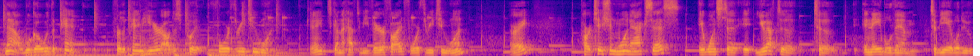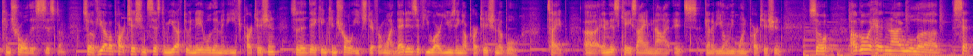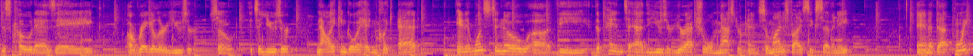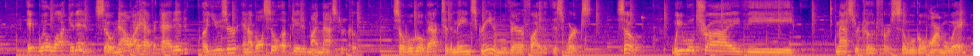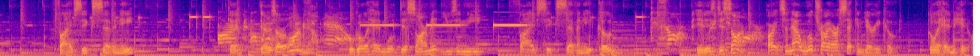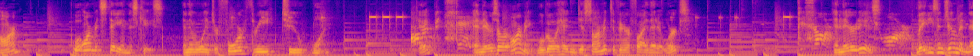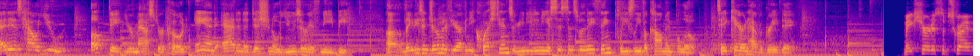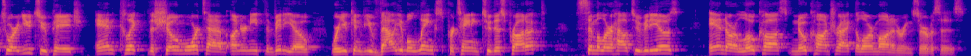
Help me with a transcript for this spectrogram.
Now we'll go with the pin. For the pin here, I'll just put 4321. Okay, it's gonna have to be verified 4321. All right, partition one access. It wants to. It, you have to to enable them to be able to control this system. So if you have a partition system, you have to enable them in each partition so that they can control each different one. That is if you are using a partitionable type. Uh, in this case, I am not. It's going to be only one partition. So I'll go ahead and I will uh, set this code as a, a regular user. So it's a user. Now I can go ahead and click add and it wants to know uh, the, the pin to add the user, your actual master pin. So mine is 5678. And at that point, it will lock it in. So now I have added a user and I've also updated my master code. So we'll go back to the main screen and we'll verify that this works. So we will try the master code first. So we'll go arm away, five, six, seven, eight. Okay, there's our arm now. We'll go ahead and we'll disarm it using the 5678 code. Disarm. It is disarmed. All right, so now we'll try our secondary code. Go ahead and hit arm. We'll arm it stay in this case. And then we'll enter four, three, two, one. Okay, and there's our arming. We'll go ahead and disarm it to verify that it works. Disarm. And there it is. Ladies and gentlemen, that is how you update your master code and add an additional user if need be. Uh, ladies and gentlemen, if you have any questions or you need any assistance with anything, please leave a comment below. Take care and have a great day. Make sure to subscribe to our YouTube page and click the Show More tab underneath the video where you can view valuable links pertaining to this product, similar how-to videos, and our low-cost, no-contract alarm monitoring services.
